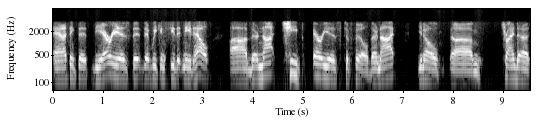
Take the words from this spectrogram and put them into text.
And I think that the areas that, that we can see that need help, uh, they're not cheap areas to fill. They're not, you know, um, trying to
